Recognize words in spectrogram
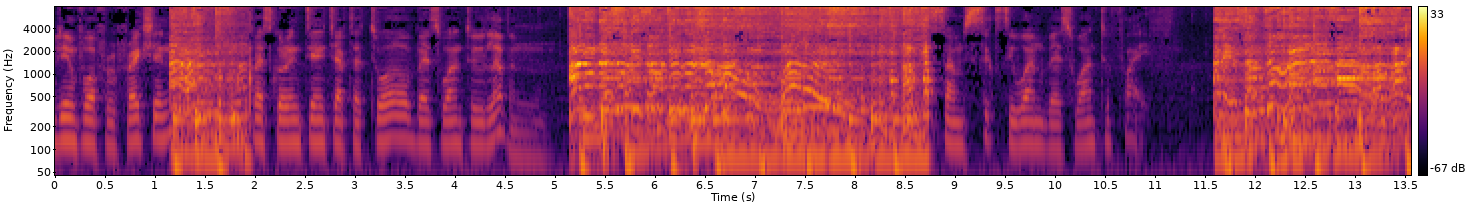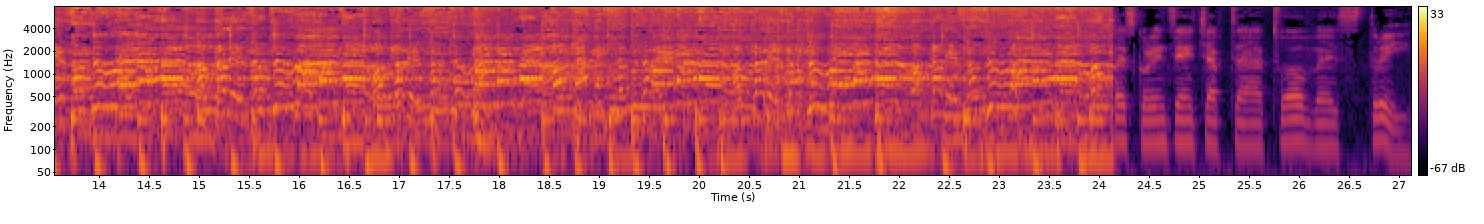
Reading for reflection 1 Corinthians chapter 12, verse 1 to 11. Alors, mes amis, sont toujours chantants. Ouais. Psalm 61, verse 1 to 5. Corinthians chapter 12, verse 3.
